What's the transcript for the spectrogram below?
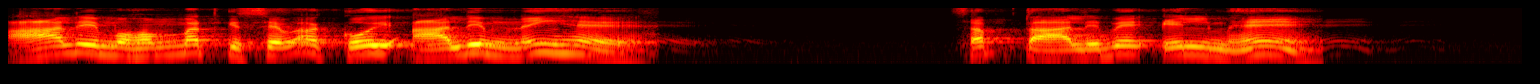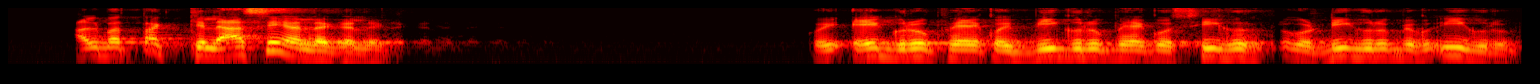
आलिम मोहम्मद के सिवा कोई आलिम नहीं है। सब तालिब इल्म हैं। अलबत्ता क्लासें अलग अलग कोई ए ग्रुप है कोई बी ग्रुप है कोई सी ग्रुप है कोई डी ग्रुप है कोई ई ग्रुप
